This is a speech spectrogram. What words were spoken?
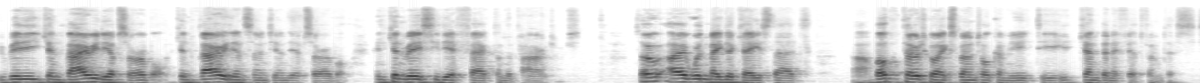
You really can vary the observable, you can vary the uncertainty on the observable, and you can really see the effect on the parameters. So I would make the case that uh, both the theoretical and experimental community can benefit from this.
